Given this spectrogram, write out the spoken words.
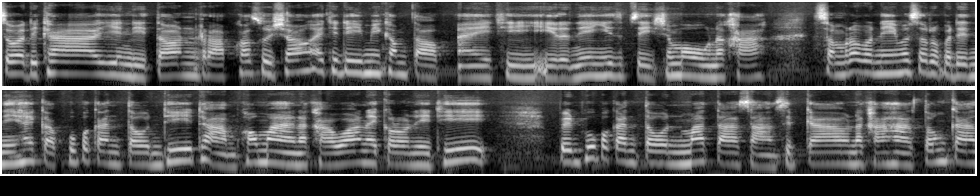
สวัสดีค่ะ ยินดีต้อนรับเข้าสู่ช่อง ITD มีคำตอบ IT e-learning 24 ชั่วโมงนะคะสำหรับวันนี้มาสรุปประเด็นนี้ให้กับผู้ประกันตนที่ถามเข้ามานะคะว่าในกรณีที่เป็นผู้ประกันตนมาตรา 39 นะคะ หากต้องการ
